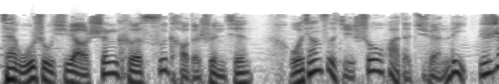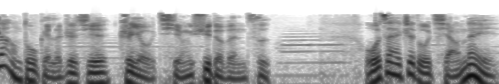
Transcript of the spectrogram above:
在无数需要深刻思考的瞬间，我将自己说话的权利让渡给了这些只有情绪的文字。我在这堵墙内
